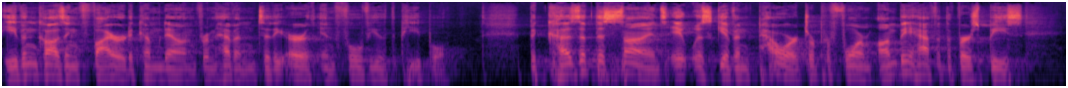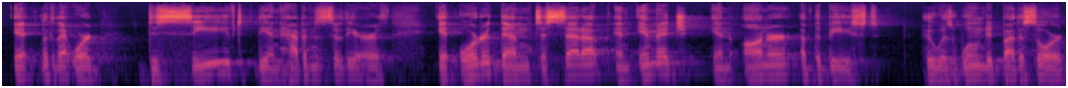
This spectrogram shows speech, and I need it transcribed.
even causing fire to come down from heaven to the earth in full view of the people. Because of the signs, it was given power to perform on behalf of the first beast. It, look at that word, deceived the inhabitants of the earth. It ordered them to set up an image in honor of the beast who was wounded by the sword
